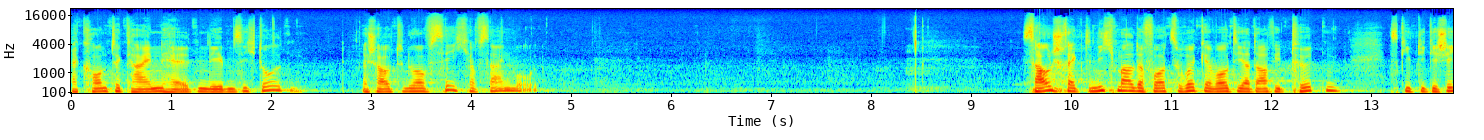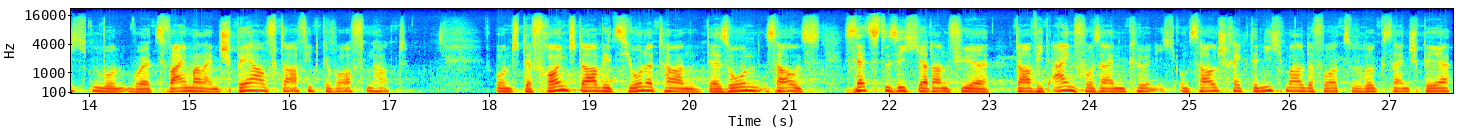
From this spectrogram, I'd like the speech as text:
Er konnte keinen Helden neben sich dulden. Er schaute nur auf sich, auf sein Wohl. Saul schreckte nicht mal davor zurück, er wollte ja David töten. Es gibt die Geschichten, wo, wo er zweimal einen Speer auf David geworfen hat. Und der Freund Davids, Jonathan, der Sohn Sauls, setzte sich ja dann für David ein vor seinem König. Und Saul schreckte nicht mal davor zurück, sein Speer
